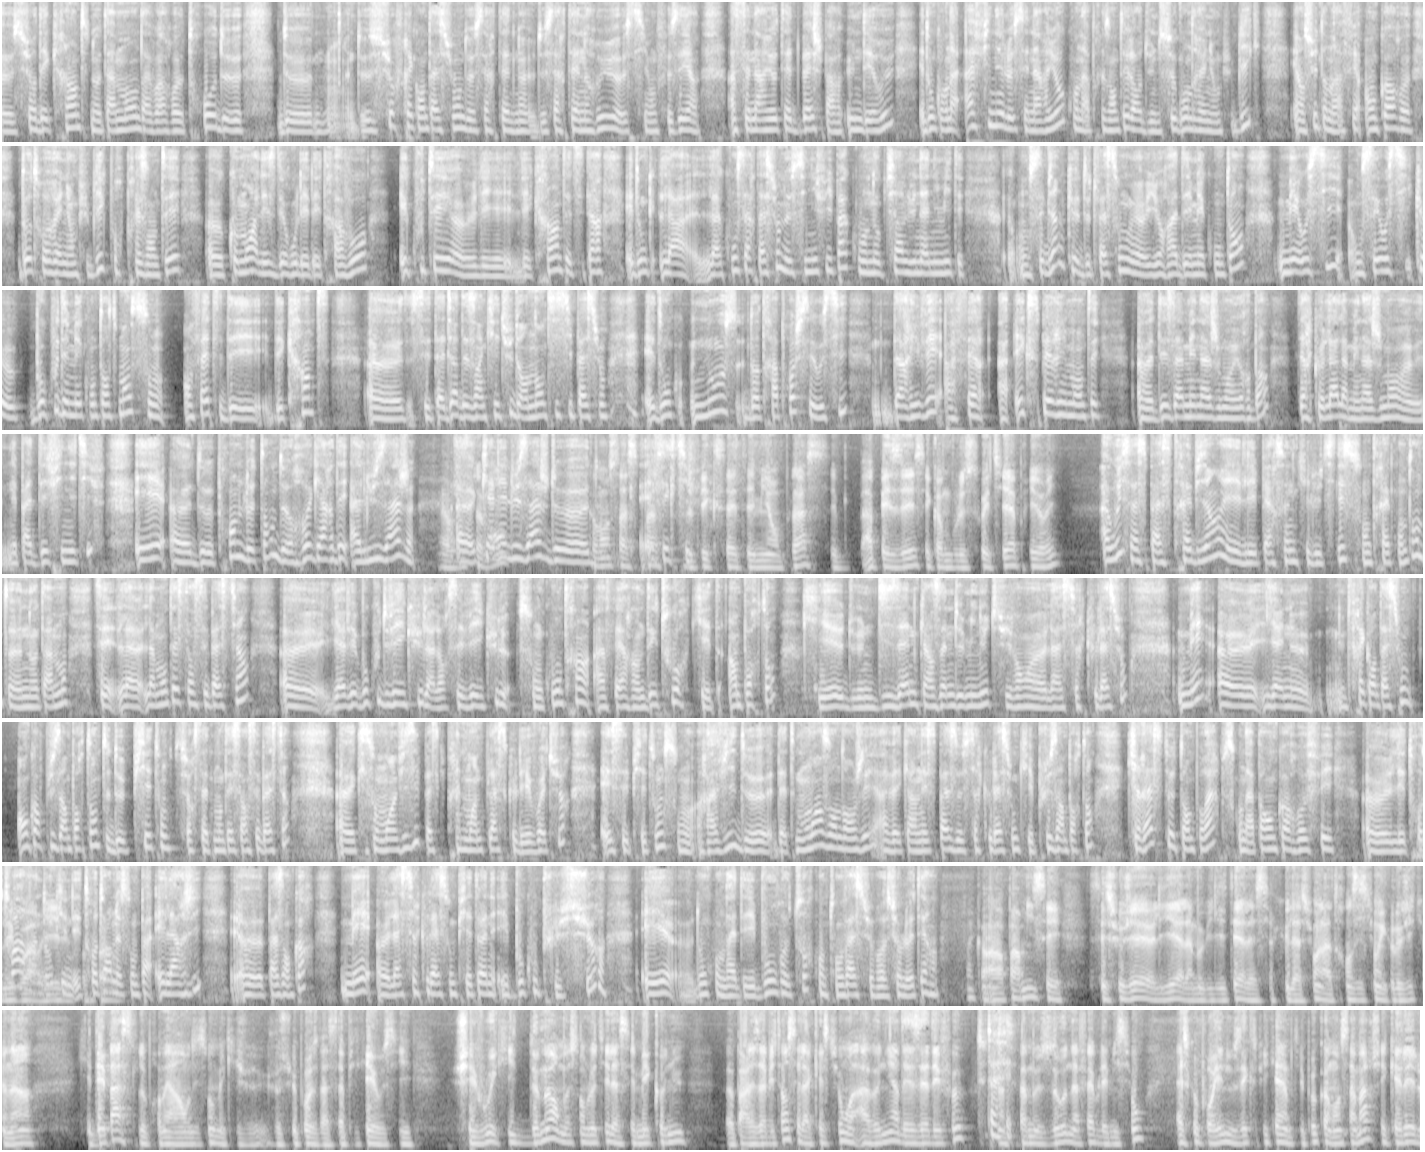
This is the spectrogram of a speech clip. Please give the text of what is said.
sur des craintes, notamment d'avoir trop de, surfréquentation de certaines, de certaines rues si on faisait un, un scénario tête bêche par une des rues. Et donc on a affiné le scénario qu'on a présenté lors d'une seconde réunion publique. Et ensuite on a fait encore d'autres réunions publiques pour présenter comment allaient se dérouler les travaux, écouter euh, les, craintes, etc. Et donc la, la concertation ne signifie pas qu'on obtient l'unanimité. On sait bien que de toute façon euh, il y aura des mécontents, mais aussi on sait aussi que beaucoup des mécontentements sont en fait des, des craintes, euh, c'est-à-dire des inquiétudes en anticipation. Et donc nous, notre approche, c'est aussi d'arriver à faire, à expérimenter euh, des aménagements urbains, c'est-à-dire que là l'aménagement euh, n'est pas définitif, et euh, de prendre le temps de regarder à l'usage quel est l'usage de comment ça se passe effectif. depuis que ça a été mis en place, c'est apaisé, c'est comme vous le souhaitiez a priori? Ah oui, ça se passe très bien et les personnes qui l'utilisent sont très contentes. Notamment, c'est la, la, montée Saint-Sébastien. Euh, il y avait beaucoup de véhicules. Alors ces véhicules sont contraints à faire un détour qui est important, qui est d'une dizaine, quinzaine de minutes suivant euh, la circulation. Mais euh, il y a une fréquentation encore plus importante de piétons sur cette montée Saint-Sébastien, euh, qui sont moins visibles parce qu'ils prennent moins de place que les voitures. Et ces piétons sont ravis d'être moins en danger avec un espace de circulation qui est plus important, qui reste temporaire parce qu'on n'a pas encore refait euh, les trottoirs, hein, donc les trottoirs ne sont pas élargis, euh, pas encore, mais euh, la circulation piétonne est beaucoup plus sûre et donc on a des bons retours quand on va sur sur le terrain. D'accord. Alors parmi ces, ces sujets liés à la mobilité, à la circulation, à la transition écologique, il y en a un qui dépasse le premier arrondissement, mais qui, je, je suppose, va s'appliquer aussi chez vous et qui demeure, me semble-t-il, assez méconnu euh, par les habitants, c'est la question à venir des ZFE, Tout à fait. ces fameuses zones à faible émission. Est-ce que vous pourriez nous expliquer un petit peu comment ça marche et quel est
